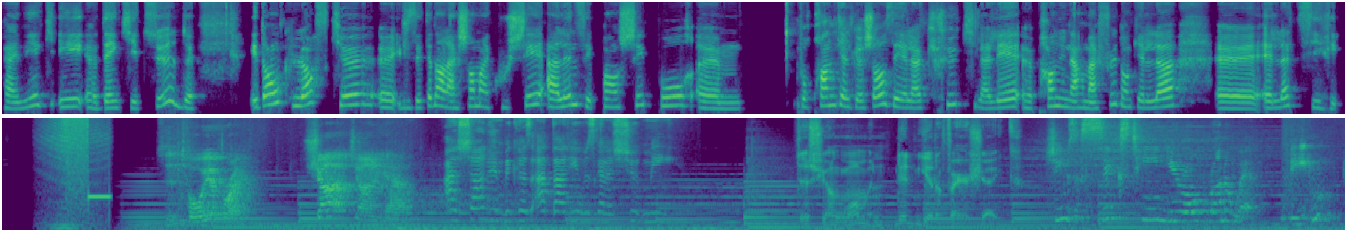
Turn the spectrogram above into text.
panique et d'inquiétude. Et donc, lorsque ils étaient dans la chambre à coucher, Allen s'est penché pour pour prendre quelque chose et elle a cru qu'il allait euh, prendre une arme à feu, donc elle l'a, euh, elle l'a tiré. Centoya Brown shot Johnny Allen. I shot him because I thought he was going to shoot me. This young woman didn't get a fair shake. She was a 16-year-old runaway, beaten,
